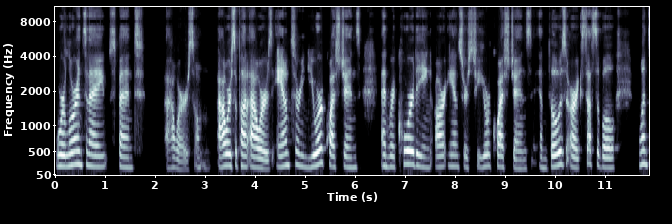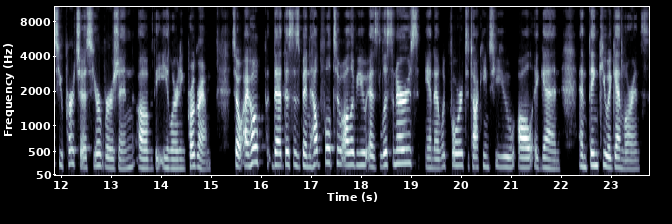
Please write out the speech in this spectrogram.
where Lawrence and I spent hours, um, hours upon hours answering your questions and recording our answers to your questions. And those are accessible once you purchase your version of the e learning program. So I hope that this has been helpful to all of you as listeners, and I look forward to talking to you all again. And thank you again, Lawrence.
